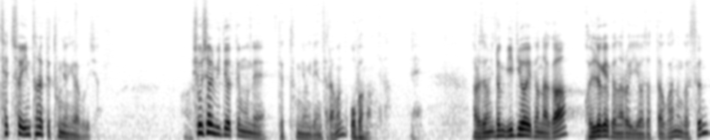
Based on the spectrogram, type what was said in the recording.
최초의 인터넷 대통령이라고 그러죠. 어, 소셜 미디어 때문에 대통령이 된 사람은 오바마입니다. 예. 말하자면 이런 미디어의 변화가 권력의 변화로 이어졌다고 하는 것은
